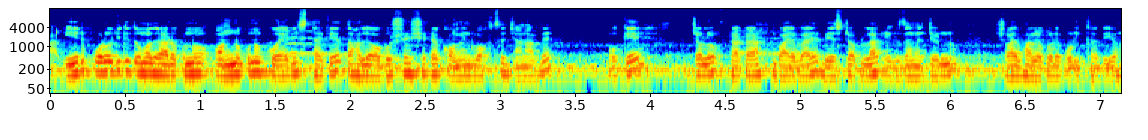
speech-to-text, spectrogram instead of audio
আর এরপরেও যদি তোমাদের আর কোনো, অন্য কোনো কোয়ারিজ থাকে, তাহলে অবশ্যই সেটা কমেন্ট বক্সে জানাবে। ওকে চলো, tata bye bye best of luck এক্সামের জন্য। সবাই ভালো করে পরীক্ষা দিও।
